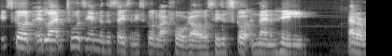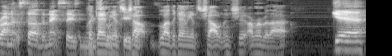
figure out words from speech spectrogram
he, he scored it like towards the end of the season, he scored like four goals. He scored, and then he had a run at the start of the next season. the game against few Charlton, like the game against Charlton and shit. I remember that. Yeah,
